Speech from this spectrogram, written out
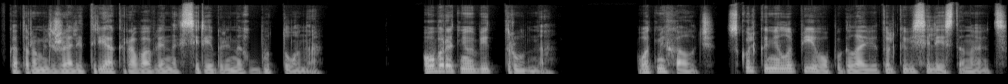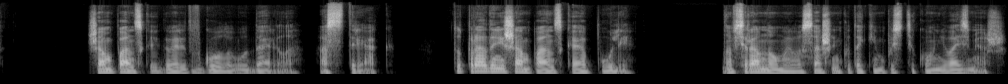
в котором лежали три окровавленных серебряных бутона. Оборотня убить трудно. Вот Михалыч, сколько ни лупи его по голове, только веселей становится. Шампанское, говорит, в голову ударило. Остряк. Тут, правда, не шампанское, а пули. Но все равно моего Сашеньку таким пустяком не возьмешь.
